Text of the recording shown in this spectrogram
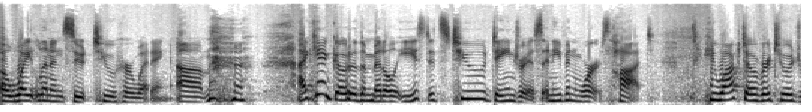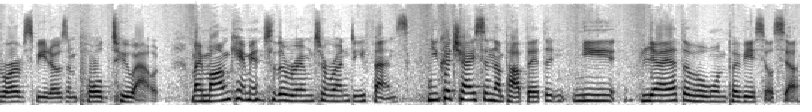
A white linen suit to her wedding. Um, I can't go to the Middle East. It's too dangerous and even worse, hot. He walked over to a drawer of Speedos and pulled two out. My mom came into the room to run defense. Не качайся на папа, это не для этого он повесился.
